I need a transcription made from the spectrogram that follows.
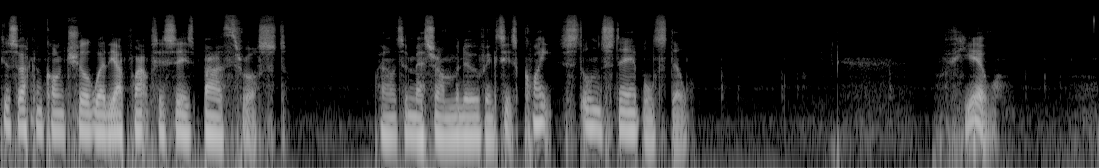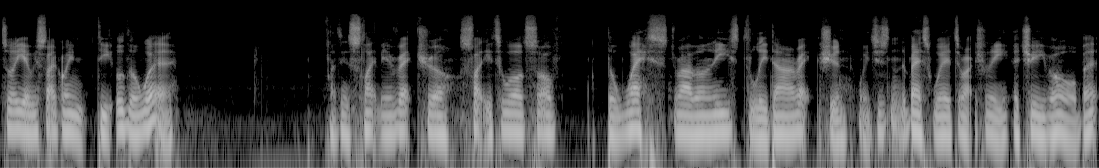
Just so I can control where the apoapsis is by thrust. I want to mess around manoeuvring because it's quite unstable still. Phew. So yeah, we start going the other way. I think slightly retro, slightly towards sort of the west rather than easterly direction, which isn't the best way to actually achieve orbit.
